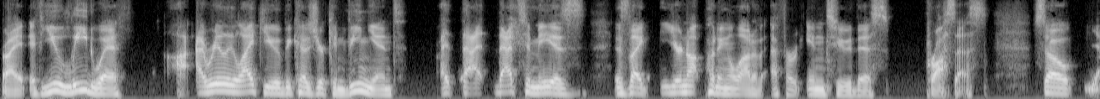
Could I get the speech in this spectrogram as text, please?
right? If you lead with, I really like you because you're convenient, I, that that to me is is like you're not putting a lot of effort into this process. So yeah.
